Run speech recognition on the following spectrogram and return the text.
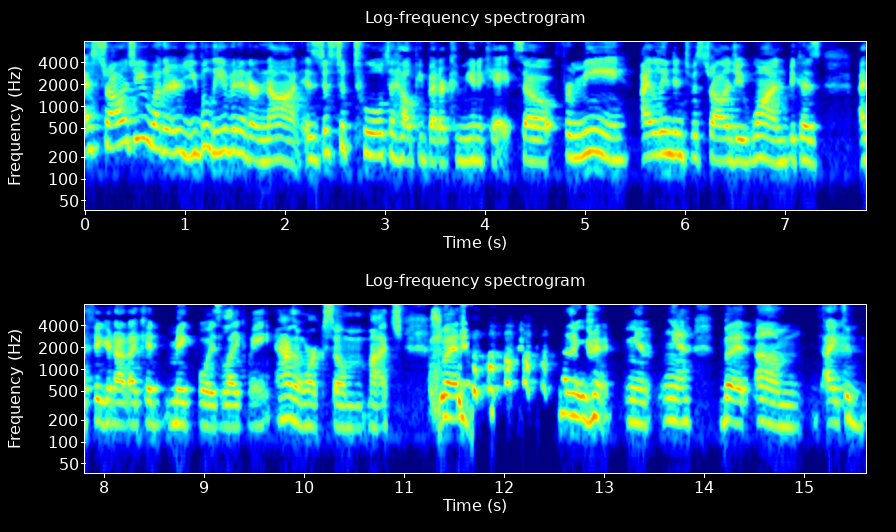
astrology, whether you believe in it or not, is just a tool to help you better communicate. So for me, I leaned into astrology one because I figured out I could make boys like me. It hasn't worked so much, but yeah. But um, I could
